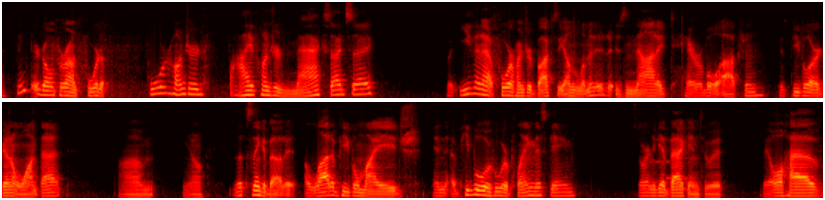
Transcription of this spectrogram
I think they're going for around four to 400, 500 max, I'd say. But even at 400 bucks, the unlimited is not a terrible option because people are gonna want that. Um, you know, let's think about it. A lot of people my age and uh, people who are playing this game, starting to get back into it, they all have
